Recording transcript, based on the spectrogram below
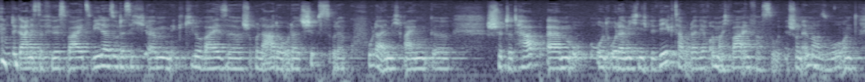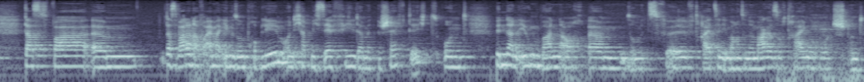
konnte gar nichts dafür. Es war jetzt weder so, dass ich ähm, kiloweise Schokolade oder Chips oder Cola in mich reingeschüttet habe ähm, oder mich nicht bewegt habe oder wie auch immer. Ich war einfach so, schon immer so und das war... Ähm, das war dann auf einmal eben so ein Problem und ich habe mich sehr viel damit beschäftigt und bin dann irgendwann auch ähm, so mit 12, 13 eben auch in so eine Magersucht reingerutscht und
